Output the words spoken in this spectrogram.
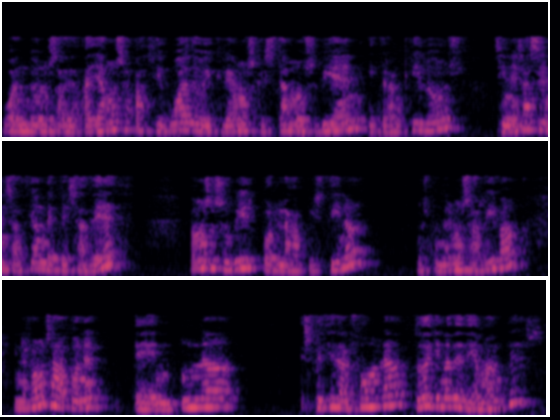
Cuando nos hayamos apaciguado y creamos que estamos bien y tranquilos, sin esa sensación de pesadez, vamos a subir por la piscina, nos pondremos arriba y nos vamos a poner en una especie de alfombra toda llena de diamantes.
